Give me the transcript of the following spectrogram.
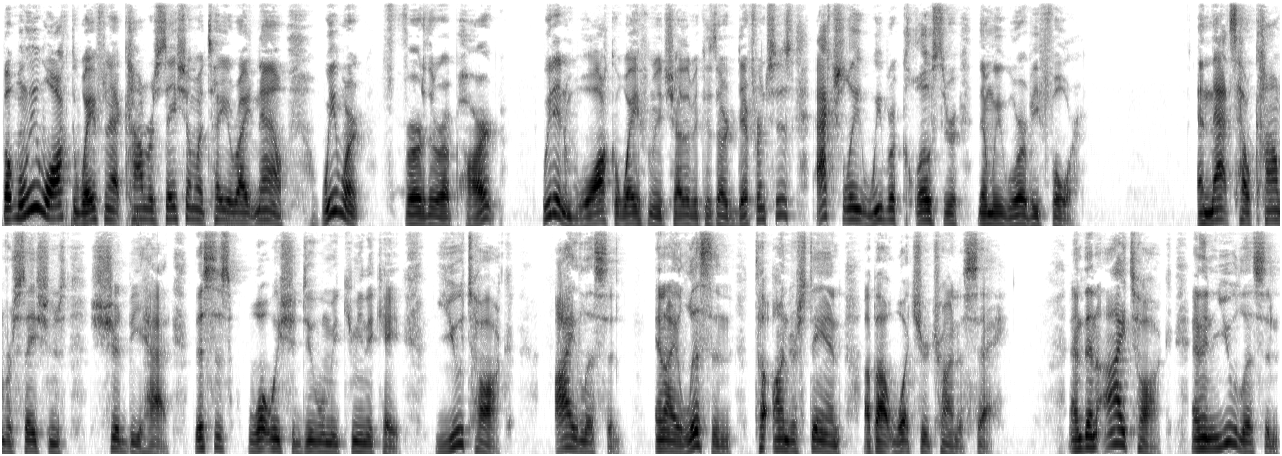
But when we walked away from that conversation, I'm going to tell you right now, we weren't further apart. We didn't walk away from each other because our differences. Actually, we were closer than we were before. And that's how conversations should be had. This is what we should do when we communicate. You talk, I listen, and I listen to understand about what you're trying to say. And then I talk, and then you listen,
